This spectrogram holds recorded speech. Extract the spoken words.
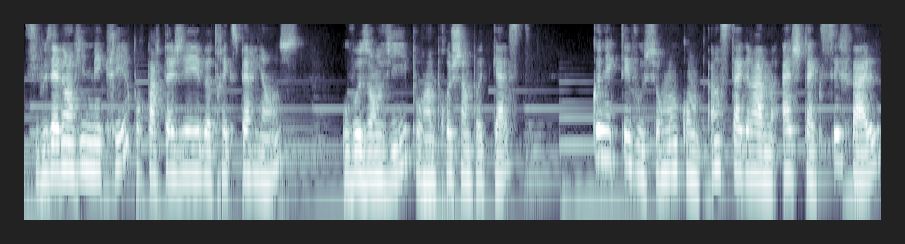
Si vous avez envie de m'écrire pour partager votre expérience ou vos envies pour un prochain podcast, connectez-vous sur mon compte Instagram hashtag Céphale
